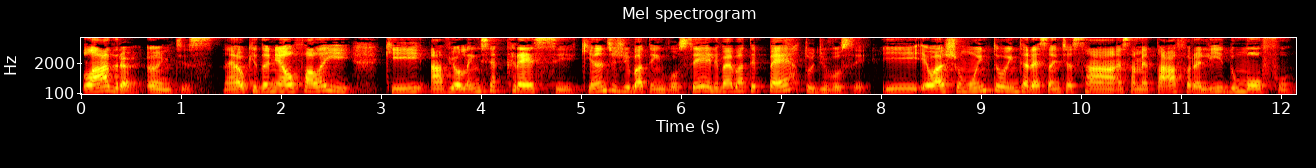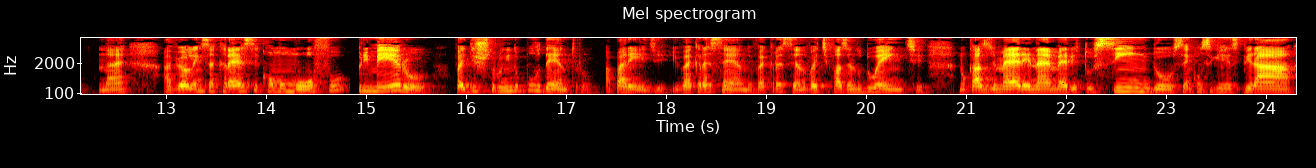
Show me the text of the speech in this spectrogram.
ladra antes, né? É o que Daniel fala aí, que a violência cresce, que antes de bater em você, ele vai bater perto de você. E eu acho muito interessante essa, essa metáfora ali do mofo, né? A violência cresce como mofo, primeiro vai destruindo por dentro a parede e vai crescendo, vai crescendo, vai te fazendo doente. No caso de Mary, né, Mary tossindo, sem conseguir respirar,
